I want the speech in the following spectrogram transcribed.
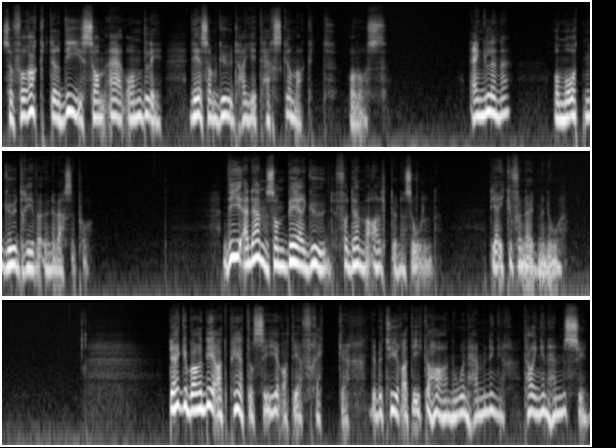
så forakter de som er åndelig, det som Gud har gitt herskermakt over oss. Englene og måten Gud driver universet på. De er dem som ber Gud fordømme alt under solen. De er ikke fornøyd med noe. Det er ikke bare det at Peter sier at de er frekke, det betyr at de ikke har noen hemninger, tar ingen hensyn.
